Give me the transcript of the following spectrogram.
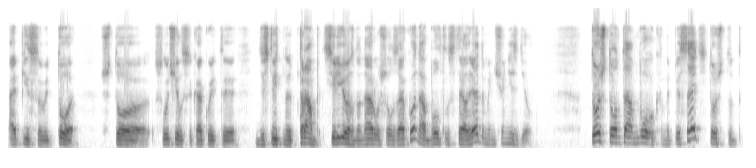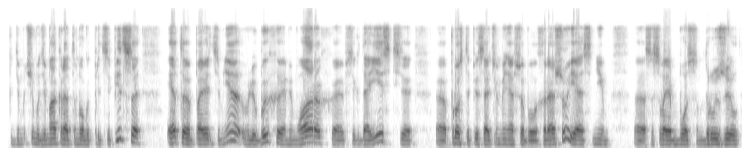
описывать то, что случился какой-то, действительно, Трамп серьезно нарушил закон, а Болтон стоял рядом и ничего не сделал. то, что он там мог написать, то, что, к чему демократы могут прицепиться, это, поверьте мне, в любых э, мемуарах э, всегда есть. Э, просто писать «у меня все было хорошо», я с ним, со своим боссом дружил,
